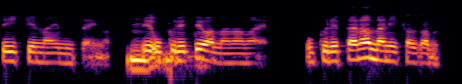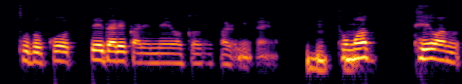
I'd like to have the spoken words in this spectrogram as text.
ていけないみたいな。で、遅れてはならない。遅れたら何かが滞って誰かに迷惑がかかるみたいな。うん。止まっては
